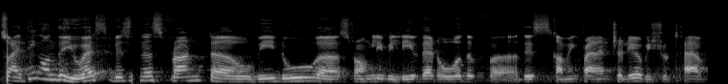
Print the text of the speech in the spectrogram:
So I think on the US business front, uh, we do uh, strongly believe that over the uh, this coming financial year, we should have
